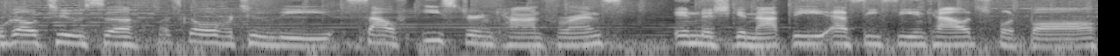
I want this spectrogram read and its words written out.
We'll go to, so uh, let's go over to the Southeastern Conference in Michigan, not the SEC in college football.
